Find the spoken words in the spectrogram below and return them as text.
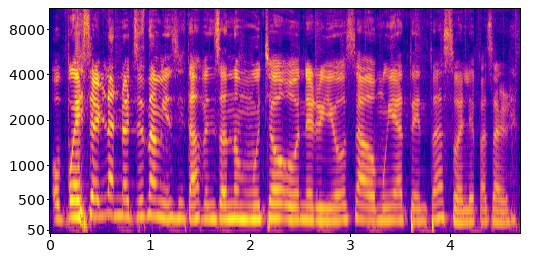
o puede ser las noches también si estás pensando mucho o nerviosa o muy atenta, suele pasar.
